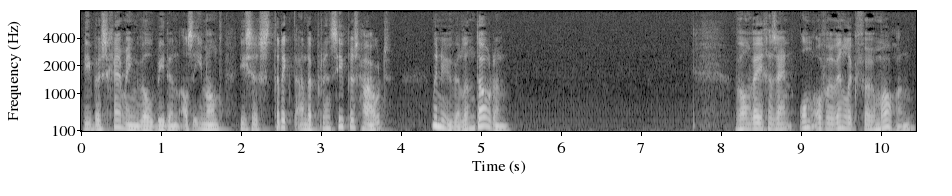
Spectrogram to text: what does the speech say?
die bescherming wil bieden als iemand die zich strikt aan de principes houdt, me nu willen doden? Vanwege zijn onoverwinnelijk vermogen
